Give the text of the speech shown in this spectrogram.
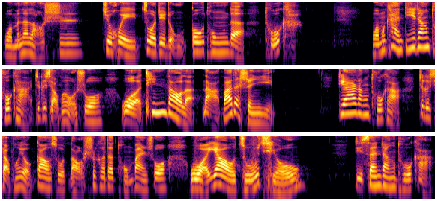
我们的老师就会做这种沟通的图卡。我们看第一张图卡，这个小朋友说：“我听到了喇叭的声音。”第二张图卡，这个小朋友告诉老师和他同伴说：“我要足球。”第三张图卡，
